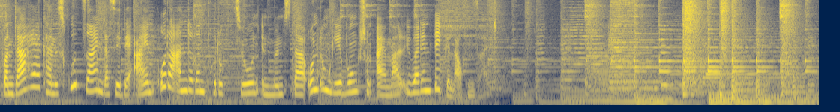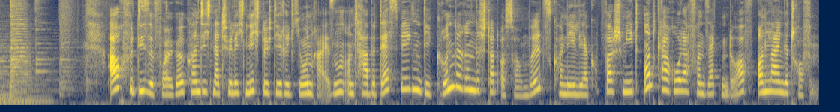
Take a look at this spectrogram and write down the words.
Von daher kann es gut sein, dass ihr der ein oder anderen Produktion in Münster und Umgebung schon einmal über den Weg gelaufen seid. Auch für diese Folge konnte ich natürlich nicht durch die Region reisen und habe deswegen die Gründerin des Stadtensembles, Cornelia Kupferschmied und Carola von Seckendorf, online getroffen.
